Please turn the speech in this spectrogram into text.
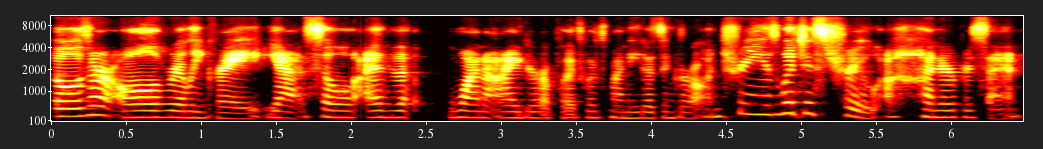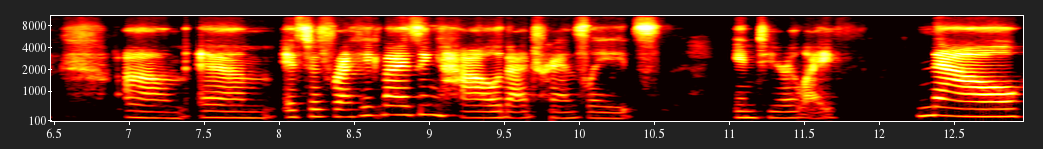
Those are all really great. Yeah. So I, the one I grew up with was money doesn't grow on trees, which is true, a hundred percent. Um, and it's just recognizing how that translates into your life now,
